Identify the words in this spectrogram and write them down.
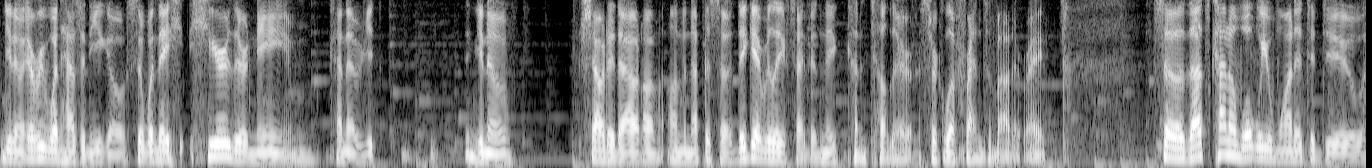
you know, everyone has an ego. So when they hear their name kind of, you know, shouted out on, on an episode, they get really excited and they kind of tell their circle of friends about it, right? So that's kind of what we wanted to do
